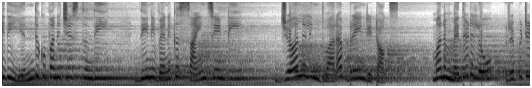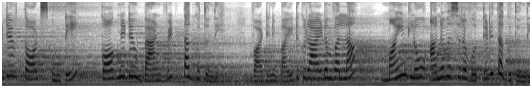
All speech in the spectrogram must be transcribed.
ఇది ఎందుకు పనిచేస్తుంది? దీని వెనుక సైన్స్ ఏంటి? జర్నలింగ్ ద్వారా బ్రెయిన్ డిటాక్స్. మన మెదడులో రిపిటేటివ్ థాట్స్ ఉంటే కాగ్నిటివ్ బ్యాండ్విడ్ తగ్గుతుంది. వాటిని బయటకు రాయడం వల్ల మైండ్లో అనవసర ఒత్తిడి తగ్గుతుంది.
